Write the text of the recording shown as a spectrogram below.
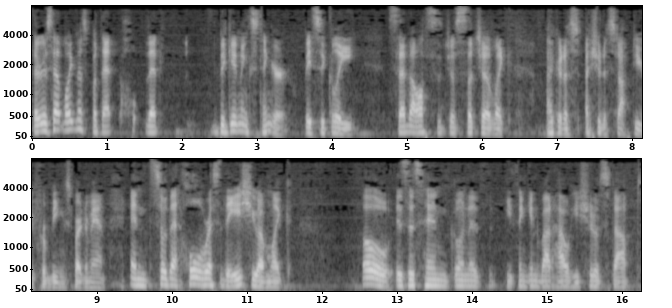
there is that likeness, but that that beginning stinger basically set off just such a like I could have I should have stopped you from being Spider-Man, and so that whole rest of the issue, I'm like, oh, is this him going to be thinking about how he should have stopped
